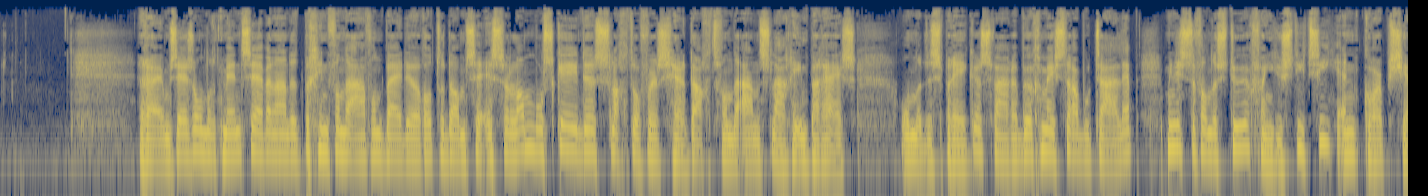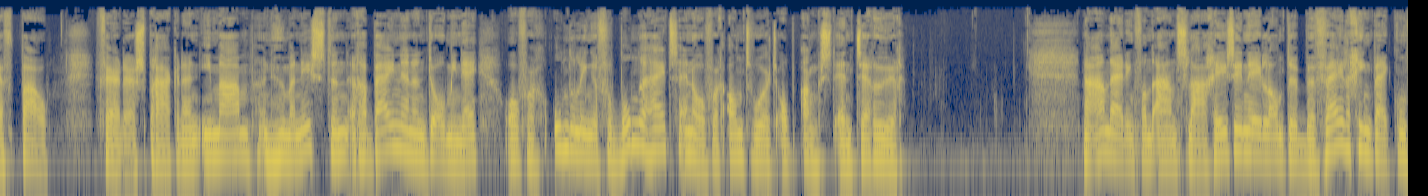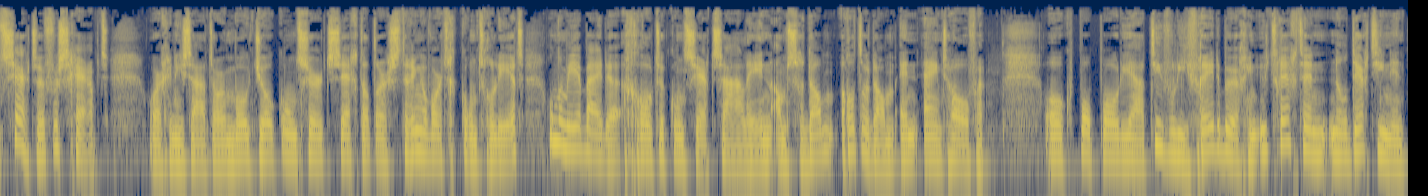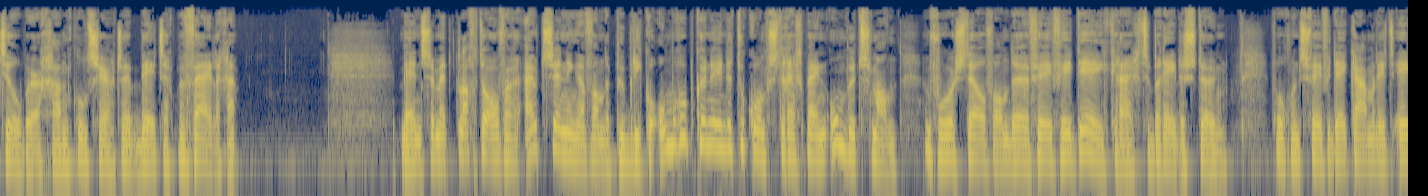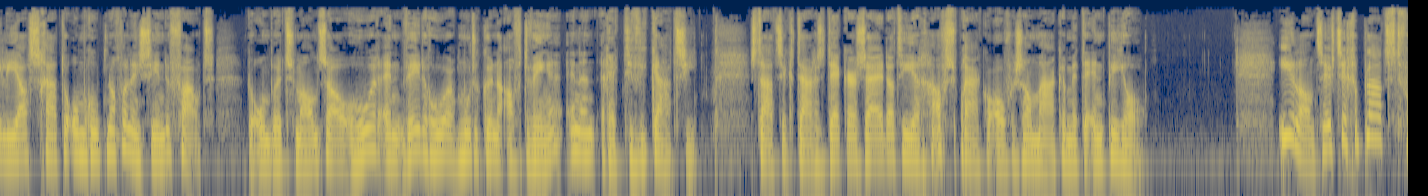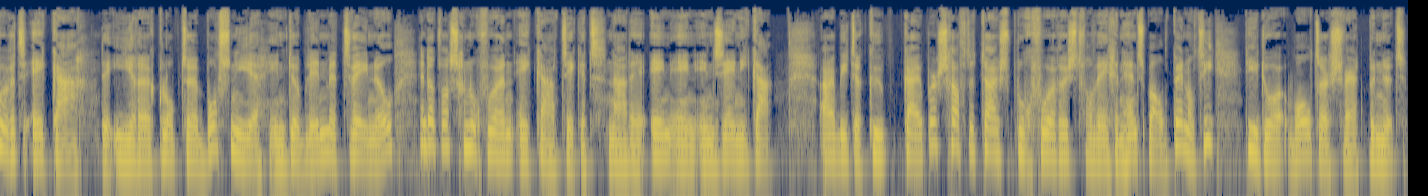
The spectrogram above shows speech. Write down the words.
Ruim 600 mensen hebben aan het begin van de avond bij de Rotterdamse Esselam-moskee de slachtoffers herdacht van de aanslagen in Parijs. Onder de sprekers waren burgemeester Abu Taleb, minister van de Steur van Justitie en korpschef Pauw. Verder spraken een imam, een humanist, een rabbijn en een dominee over onderlinge verbondenheid en over antwoord op angst en terreur. Na aanleiding van de aanslagen is in Nederland de beveiliging bij concerten verscherpt. Organisator Mojo Concerts zegt dat er strenger wordt gecontroleerd, onder meer bij de grote concertzalen in Amsterdam, Rotterdam en Eindhoven. Ook poppodia Tivoli Vredeburg in Utrecht en 013 in Tilburg gaan concerten beter beveiligen. Mensen met klachten over uitzendingen van de publieke omroep kunnen in de toekomst terecht bij een ombudsman. Een voorstel van de VVD krijgt brede steun. Volgens VVD-Kamerlid Elias gaat de omroep nog wel eens in de fout. De ombudsman zou hoor en wederhoor moeten kunnen afdwingen en een rectificatie. Staatssecretaris Dekker zei dat hij er afspraken over zal maken met de NPO. Ierland heeft zich geplaatst voor het EK. De Ieren klopten Bosnië in Dublin met 2-0 en dat was genoeg voor een EK-ticket na de 1-1 in Zenica. Arbiter Kuiper schaf de thuisploeg voor rust vanwege een hensbal penalty die door Walters werd benut.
